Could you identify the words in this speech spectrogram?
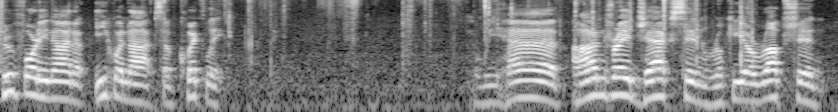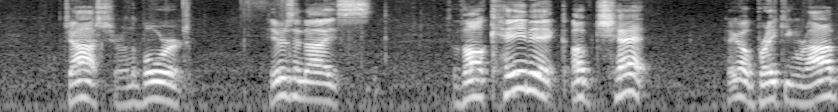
249 of Equinox of Quickley. We have Andre Jackson, Rookie Eruption. Josh, you're on the board. Here's a nice Volcanic of Chet. There you go, Breaking Rob.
